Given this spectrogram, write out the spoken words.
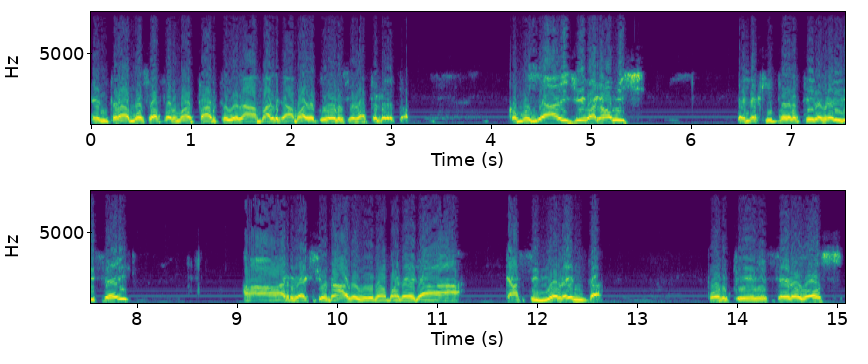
entramos a formar parte de la amalgama de colores de la pelota. Como ya dicho Ivanovich el equipo de los Tigres del Licey ha reaccionado de una manera casi violenta porque de 0-2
